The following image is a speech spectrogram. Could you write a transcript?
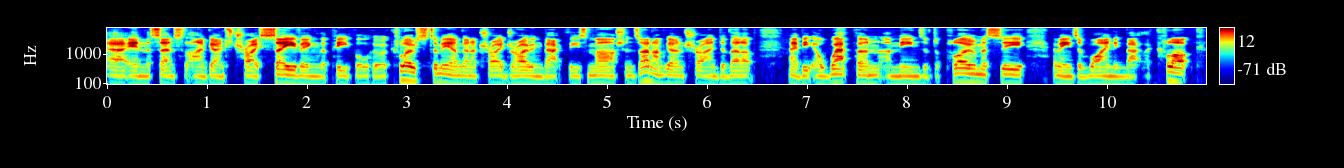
uh, in the sense that I'm going to try saving the people who are close to me. I'm going to try driving back these Martians, and I'm going to try and develop maybe a weapon, a means of diplomacy, a means of winding back the clock.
